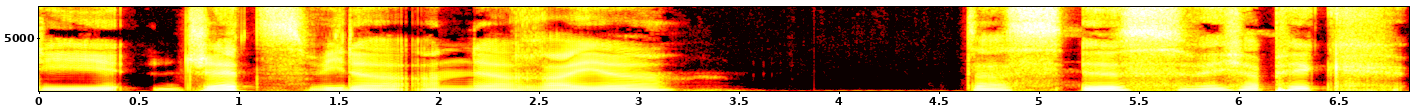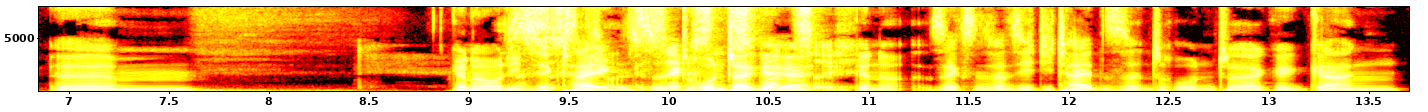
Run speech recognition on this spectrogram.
die Jets wieder an der Reihe das ist welcher Pick? Ähm, genau, die Titans sind runtergegangen. Genau, 26. Die Titans sind runtergegangen.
